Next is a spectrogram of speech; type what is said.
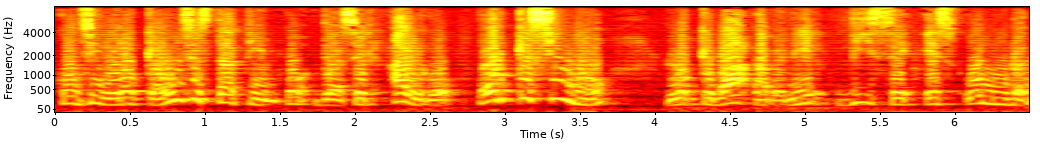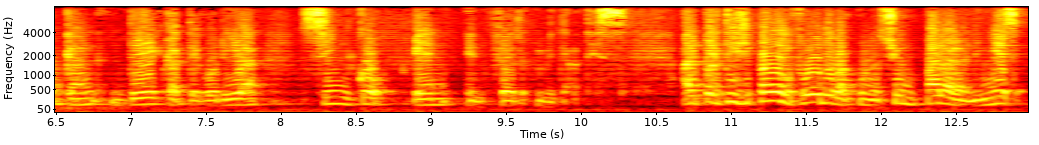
consideró que aún se está a tiempo de hacer algo, porque si no, lo que va a venir, dice, es un huracán de categoría 5 en enfermedades. Al participar en el foro de vacunación para la niñez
